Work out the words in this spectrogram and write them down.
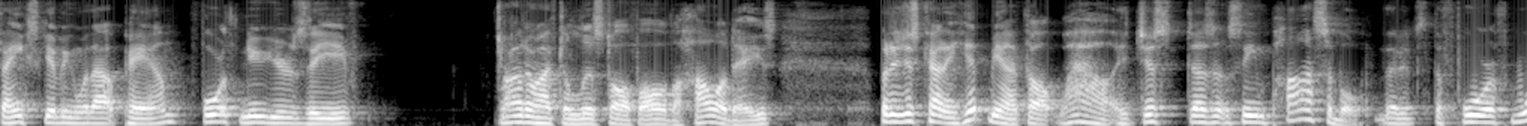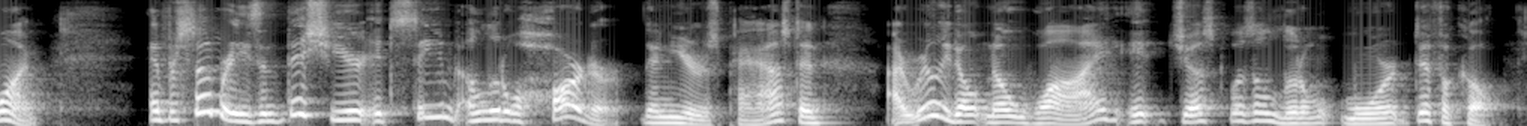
Thanksgiving without Pam, fourth New Year's Eve. I don't have to list off all the holidays, but it just kind of hit me. I thought, wow, it just doesn't seem possible that it's the fourth one. And for some reason, this year it seemed a little harder than years past, and I really don't know why. It just was a little more difficult.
